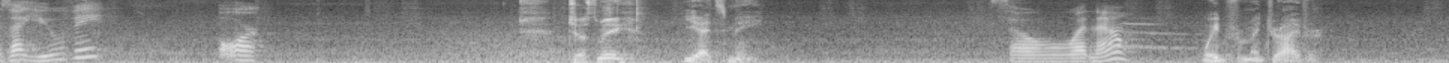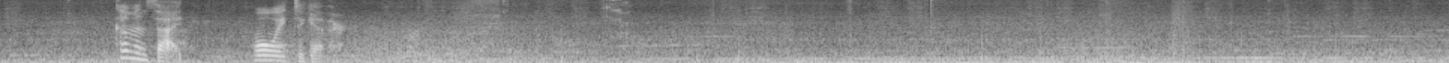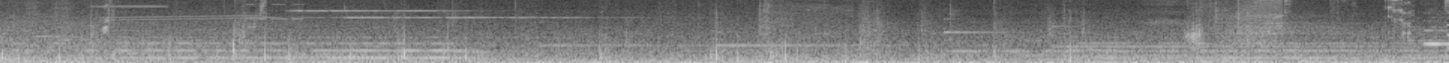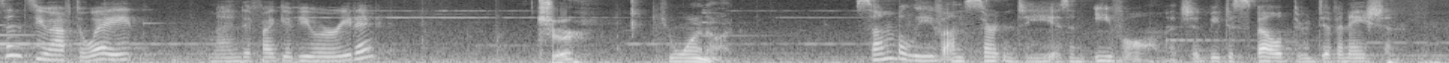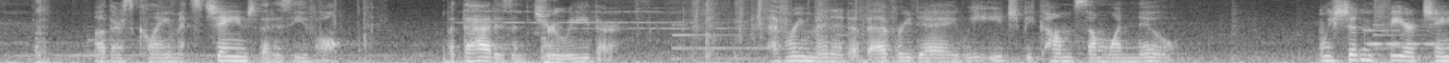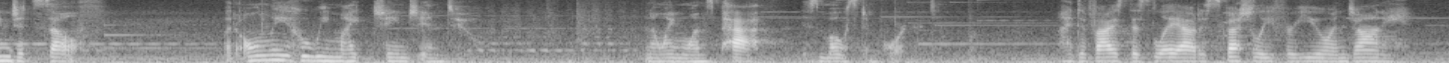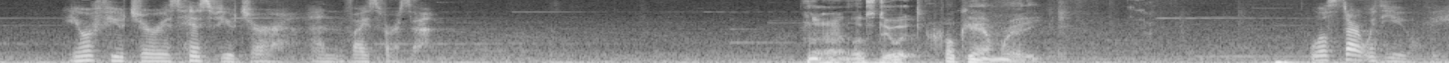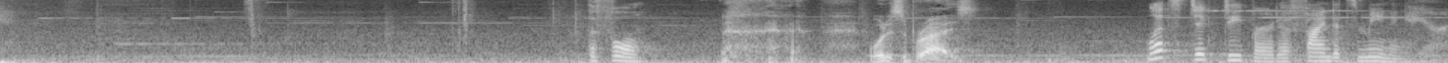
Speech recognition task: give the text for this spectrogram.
Is that you, V? Or Just me. Yeah, it's me. so what now? Waiting for my driver. Come inside. We'll wait together. Have to wait, mind if I give you a reading? Sure. Sure, why not? Some believe uncertainty is an evil that should be dispelled through divination. Others claim it's change that is evil. But that isn't true either. Every minute of every day, we each become someone new. We shouldn't fear change itself, but only who we might change into. Knowing one's path is most important. I devised this layout especially for you and Johnny. Your future is his future, and vice versa. Alright, let's do it. Okay, I'm ready. We'll start with you, V. The Fool. What a surprise. Let's dig deeper to find its meaning here.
